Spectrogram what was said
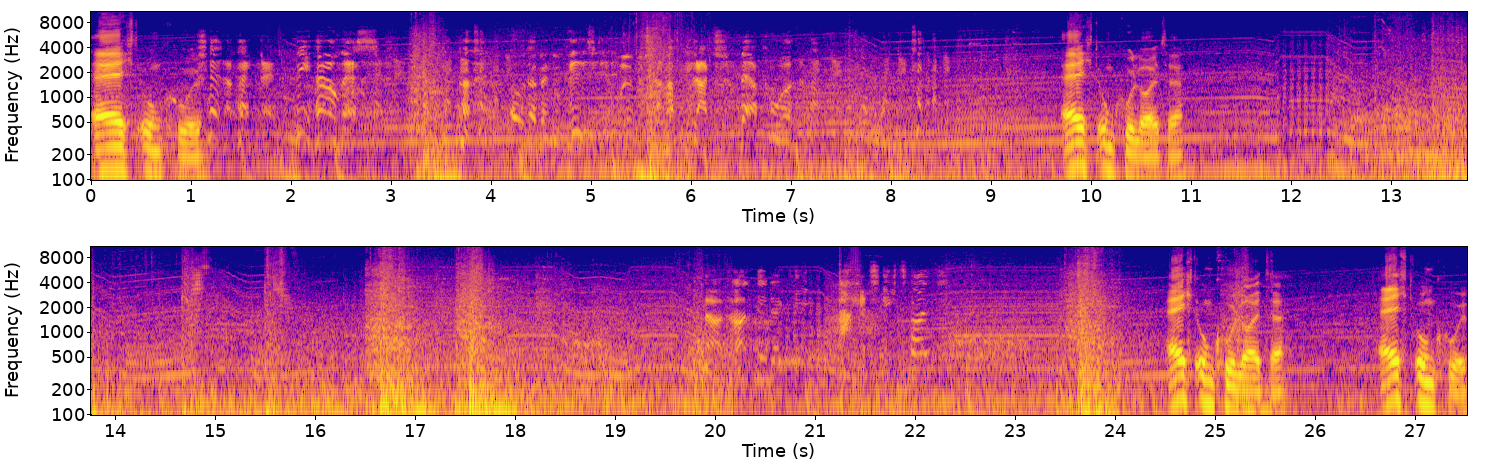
Echt uncool. Schneller, Batman, wie Hermes. Oder wenn du willst, der römische Abklatsch, Merkur. Echt uncool, Leute. Na dran, Detektiv. Ach, jetzt nichts falsch? Echt uncool, Leute. Echt uncool.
